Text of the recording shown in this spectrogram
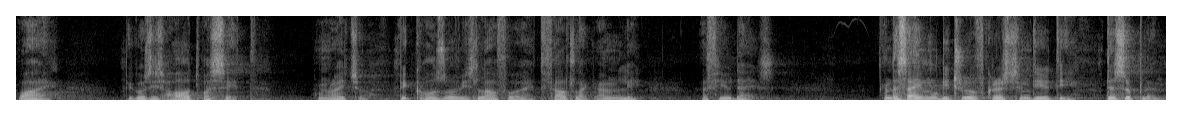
Why? Because his heart was set on Rachel. Because of his love for her, it felt like only a few days. And the same will be true of Christian duty, discipline.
